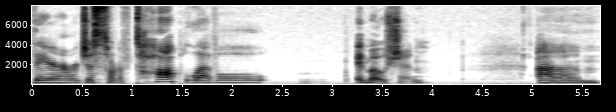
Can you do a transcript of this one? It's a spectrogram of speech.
their just sort of top level emotion. Um,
